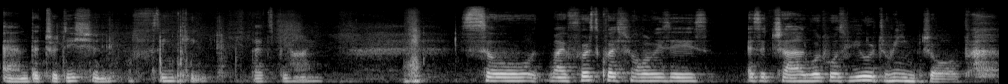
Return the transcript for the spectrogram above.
and the tradition of thinking that's behind. So, my first question always is as a child, what was your dream job?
